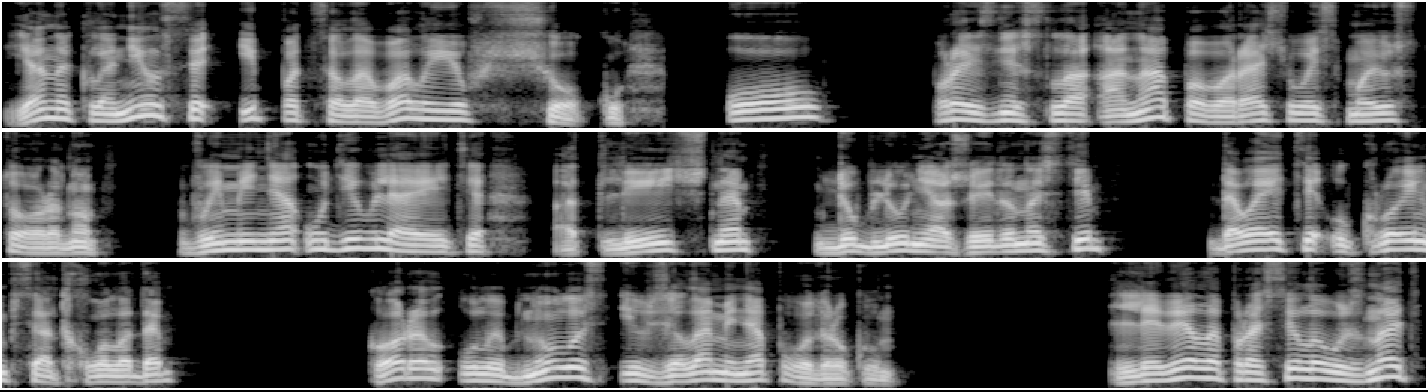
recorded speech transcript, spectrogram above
Я наклонился и поцеловал ее в щеку. «О!» — произнесла она, поворачиваясь в мою сторону. «Вы меня удивляете. Отлично. Люблю неожиданности. Давайте укроемся от холода». Корал улыбнулась и взяла меня под руку. Левела просила узнать,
